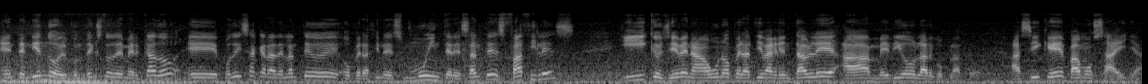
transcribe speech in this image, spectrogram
entendiendo el contexto de mercado, eh, podéis sacar adelante operaciones muy interesantes, fáciles, y que os lleven a una operativa rentable a medio largo plazo. Así que vamos a ella.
